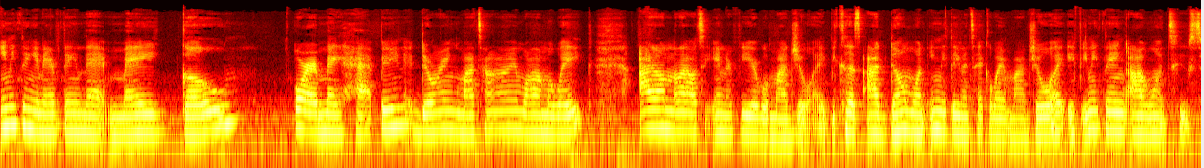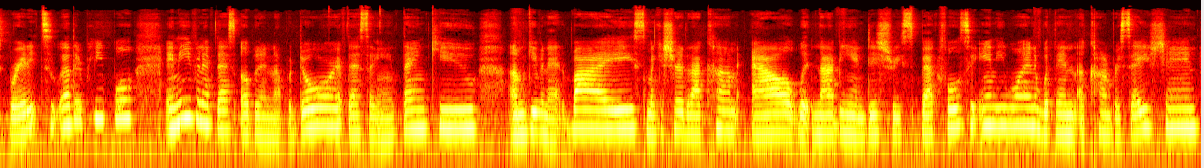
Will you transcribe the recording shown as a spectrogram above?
anything and everything that may go or it may happen during my time while I'm awake, I don't allow it to interfere with my joy because I don't want anything to take away my joy. If anything, I want to spread it to other people. And even if that's opening up a door, if that's saying thank you, um, giving advice, making sure that I come out with not being disrespectful to anyone within a conversation,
